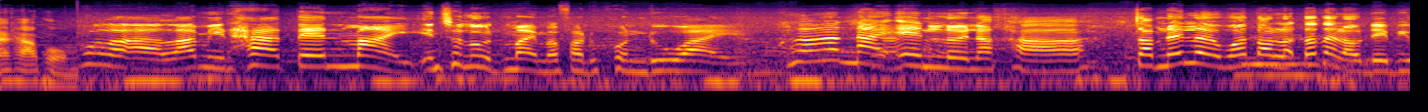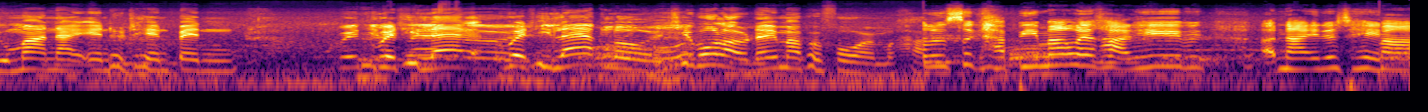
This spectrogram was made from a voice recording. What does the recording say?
นะครับผม พวกเราอาล่ามีท่าเต้นใหม่อินทรูดใหม่มาฝากทุกคนด้วย เพื่อนายเอ็นเลยนะคะจำได้เลยว่าตอนตั้งแต่เราเดบิวต์มานายเอ็นเตอร์เทนเป็น เวทีแรกเวทีแรกเลยที่พวกเราได้มาเพอร์ฟอร์มค่ะรู้สึกแฮปปี้มากเลยค่ะที่นายเอนเตอร์เทนมา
